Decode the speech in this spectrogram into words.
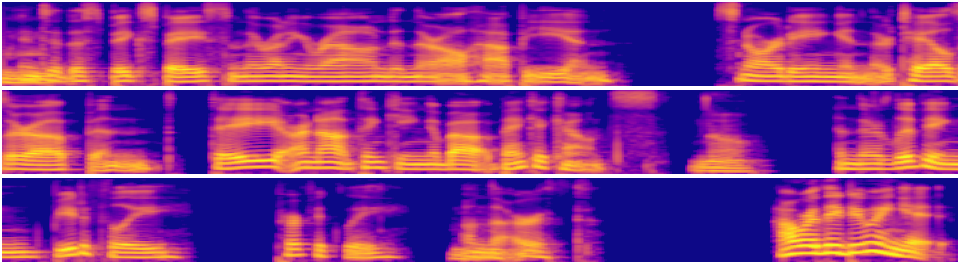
Mhm. into this big space and they're running around and they're all happy and snorting and their tails are up and they are not thinking about bank accounts No. and they're living beautifully perfectly on Mhm. the earth. How are they doing it?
